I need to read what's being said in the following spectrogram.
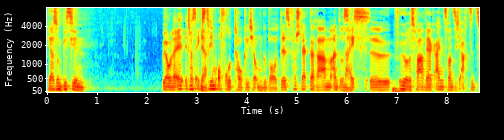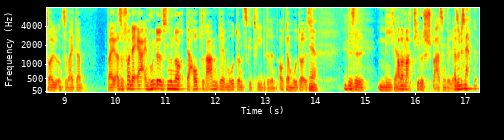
ja so ein bisschen, ja, oder e- etwas extrem Offroad-tauglicher umgebaut. Der ist verstärkter Rahmen, anderes Nice. Heck, äh, höheres Fahrwerk, 21, 18 Zoll und so weiter. Bei, also von der R100 ist nur noch der Hauptrahmen, der Motor und das Getriebe drin. Auch der Motor ist Ja. ein bisschen, Mega. aber macht tierisch Spaß im Gelände. also ein bisschen,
